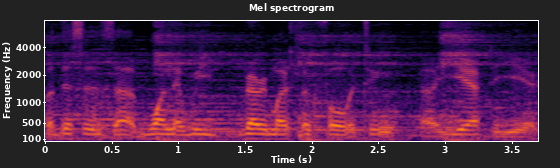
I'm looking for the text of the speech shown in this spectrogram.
but this is uh, one that we very much look forward to uh, year after year.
